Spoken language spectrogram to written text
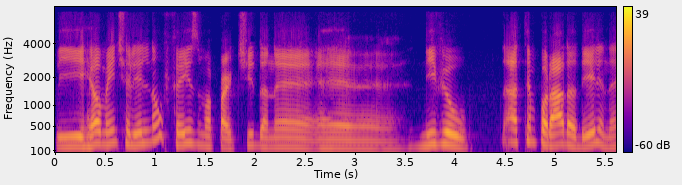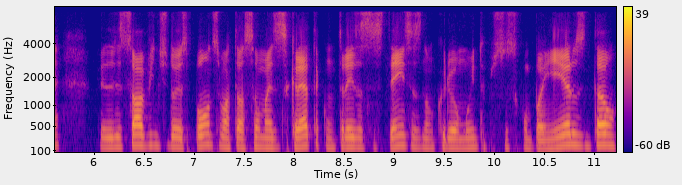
E realmente ali ele não fez uma partida, né, é, nível a temporada dele, né? Ele só 22 pontos, uma atuação mais discreta, com três assistências, não criou muito para os seus companheiros. Então,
